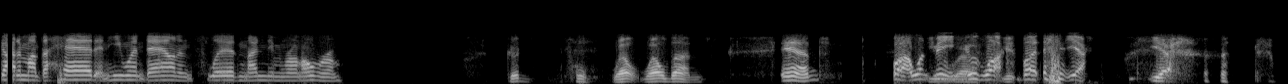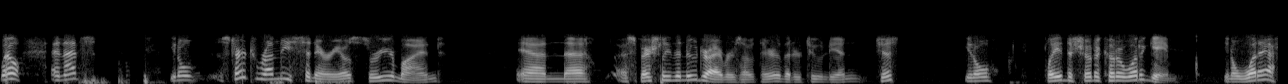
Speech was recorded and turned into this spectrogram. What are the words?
got him on the head, and he went down and slid, and I didn't even run over him. Good. Well, well done. And Well, it wasn't You, me. uh, it was luck, you- but yeah. yeah, well, and that's you know start to run these scenarios through your mind, and uh, especially the new drivers out there that are tuned in, just you know play the shoulda, coulda, woulda game. You know, what if?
